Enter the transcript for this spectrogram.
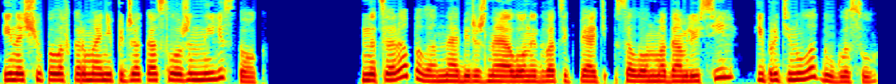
и нащупала в кармане пиджака сложенный листок. Нацарапала набережная Алоны 25, салон мадам Люсиль и протянула Дугласу.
